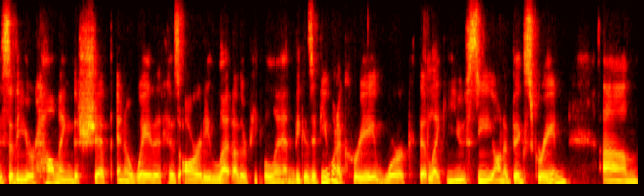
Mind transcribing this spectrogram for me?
so that you're helming the ship in a way that has already let other people in. Because if you want to create work that like you see on a big screen um,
